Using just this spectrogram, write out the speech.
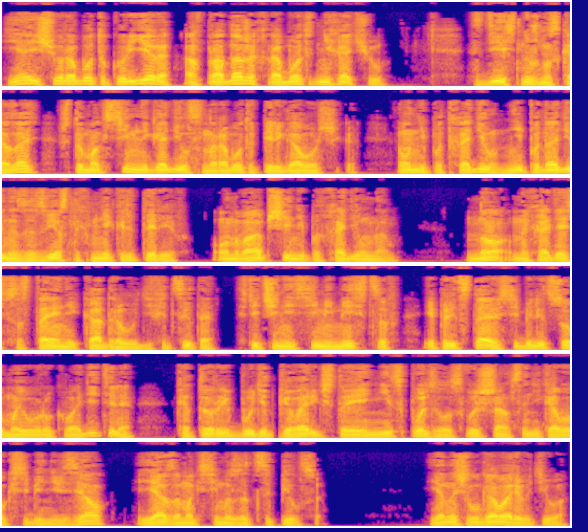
Я ищу работу курьера, а в продажах работать не хочу. Здесь нужно сказать, что Максим не годился на работу переговорщика. Он не подходил ни под один из известных мне критериев. Он вообще не подходил нам. Но, находясь в состоянии кадрового дефицита в течение семи месяцев и представив себе лицо моего руководителя, который будет говорить, что я не использовал свой шанс и никого к себе не взял, я за Максима зацепился. Я начал уговаривать его,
